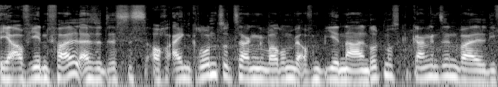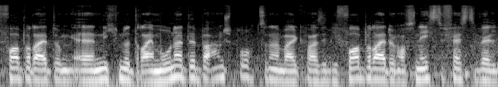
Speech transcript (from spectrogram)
Ja, auf jeden Fall. Also das ist auch ein Grund sozusagen, warum wir auf den biennalen Rhythmus gegangen sind, weil die Vorbereitung äh, nicht nur drei Monate beansprucht, sondern weil quasi die Vorbereitung aufs nächste Festival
